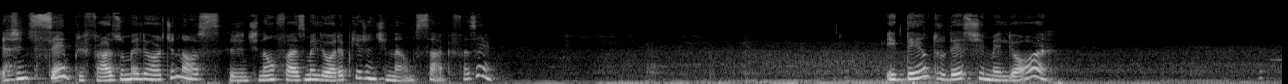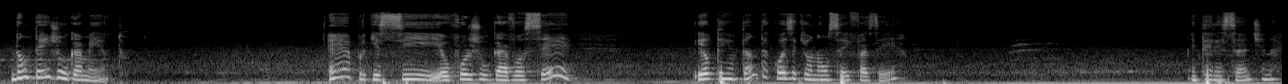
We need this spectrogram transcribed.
A gente sempre faz o melhor de nós. Se a gente não faz melhor é porque a gente não sabe fazer. E dentro deste melhor, não tem julgamento. É, porque se eu for julgar você, eu tenho tanta coisa que eu não sei fazer. Interessante, né?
